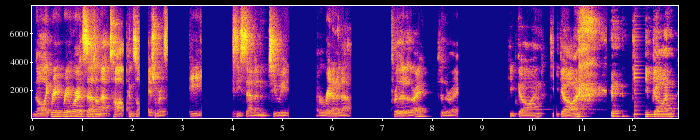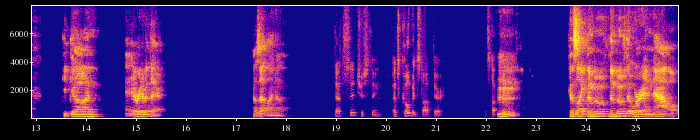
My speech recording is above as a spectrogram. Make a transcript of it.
No, like right right where it says on that top consolidation where it's 80, 67, 280, or right under that. Further to the right, to the right. Keep going, keep going, keep going, keep going. And yeah, right about there. How's that line up? That's interesting. That's COVID stop there. Stop. Mhm. Because like the move, the move that we're in now,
